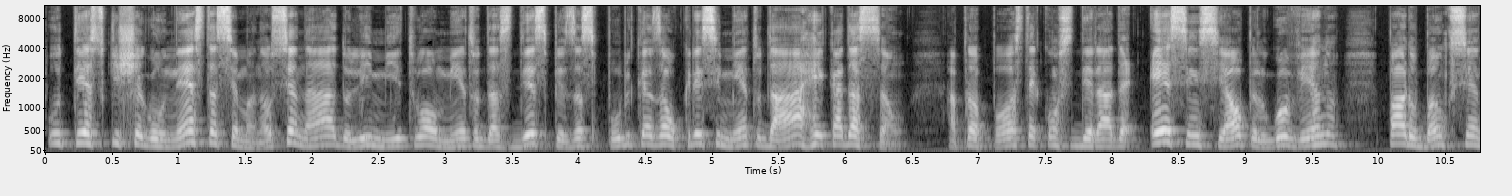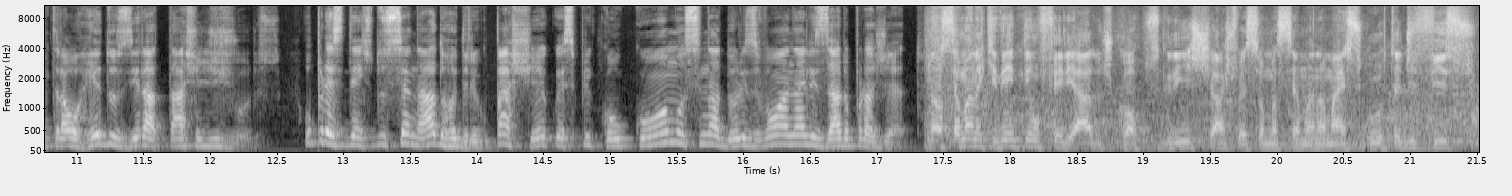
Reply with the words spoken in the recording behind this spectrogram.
o texto que chegou nesta semana ao Senado limita o aumento das despesas públicas ao crescimento da arrecadação. A proposta é considerada essencial pelo governo para o Banco Central reduzir a taxa de juros. O presidente do Senado, Rodrigo Pacheco, explicou como os senadores vão analisar o projeto. Na semana que vem tem um feriado de Corpus Christi, acho que vai ser uma semana mais curta, é difícil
